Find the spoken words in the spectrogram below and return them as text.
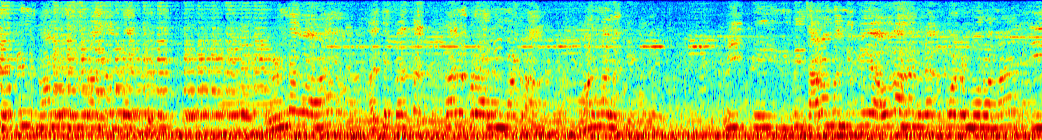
second competition కాదు డెత్ రెండవ అతి పెద్ద కార్యక్రమం అనమాట మరణాలకి ఈ ఇది చాలా మందికి అవగాహన లేకపోవడం మూలన ఈ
